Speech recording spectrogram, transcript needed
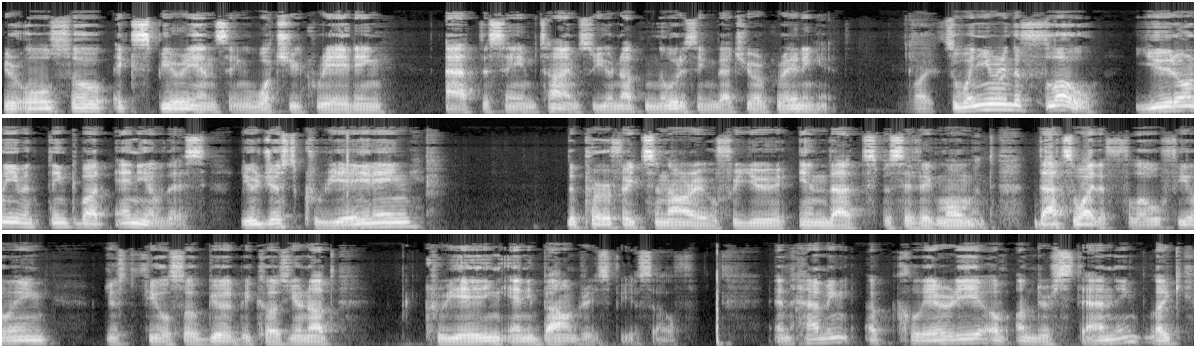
you're also experiencing what you're creating at the same time. So you're not noticing that you're creating it. Right. So when you're in the flow, you don't even think about any of this. You're just creating the perfect scenario for you in that specific moment. That's why the flow feeling just feels so good because you're not creating any boundaries for yourself. And having a clarity of understanding, like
